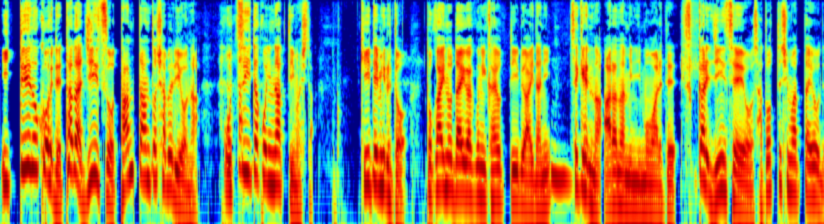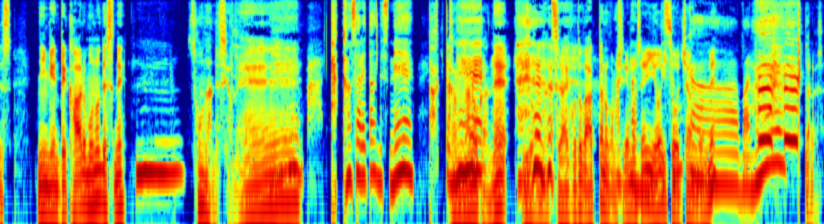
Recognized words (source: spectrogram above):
一定の声でただ事実を淡々と喋るような落ち着いた子になっていました。聞いてみると都会の大学に通っている間に世間の荒波に揉まれてすっかり人生を悟ってしまったようです。人間って変わるものですね。そうなんですよね。ねまあ達観されたんですね。達観なのかね。いろんな辛いことがあったのかもしれませんよ 伊藤ちゃんもね。ねまあね。からさ。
